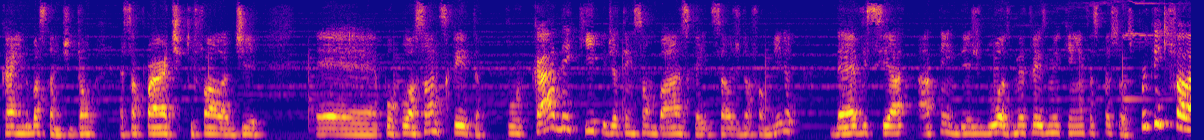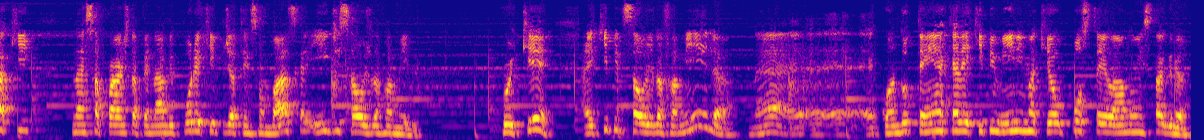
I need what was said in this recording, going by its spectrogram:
caindo bastante. Então, essa parte que fala de é, população descrita por cada equipe de atenção básica e de saúde da família deve se atender de 2.000 a 3.500 pessoas. Por que, que fala aqui nessa parte da PENAB por equipe de atenção básica e de saúde da família? Porque a equipe de saúde da família né, é, é, é quando tem aquela equipe mínima que eu postei lá no Instagram,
